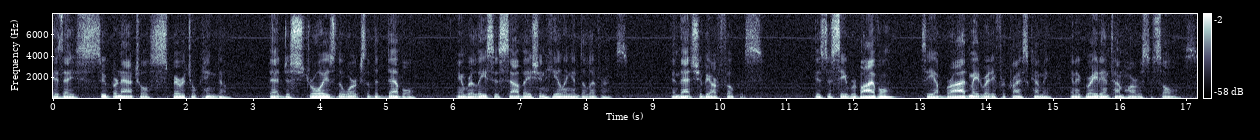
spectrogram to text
is a supernatural spiritual kingdom that destroys the works of the devil and releases salvation, healing, and deliverance. And that should be our focus, is to see revival, see a bride made ready for Christ's coming, and a great end-time harvest of souls.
